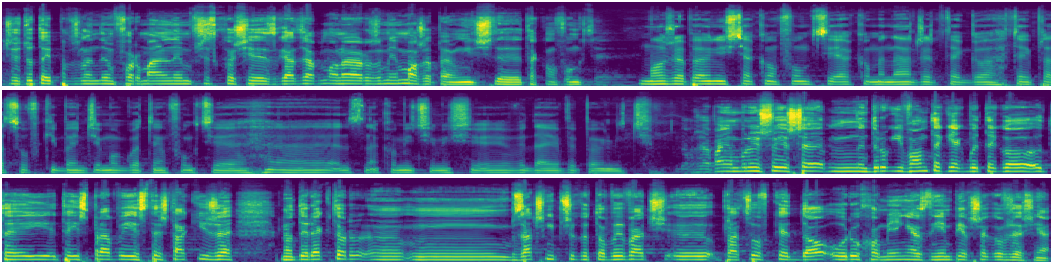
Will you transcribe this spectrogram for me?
Czy tutaj pod względem formalnym wszystko się zgadza? Ona, rozumiem, może pełnić y, taką funkcję. Może pełnić taką funkcję jako menadżer tego, tej placówki, będzie mogła tę funkcję e, znakomicie mi się wydaje wypełnić. Dobrze, a panie burmistrzu, jeszcze mm, drugi wątek jakby tego, tej, tej sprawy jest też taki, że no, dyrektor y, mm, zacznie przygotowywać y, placówkę do uruchomienia z dniem 1 września.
